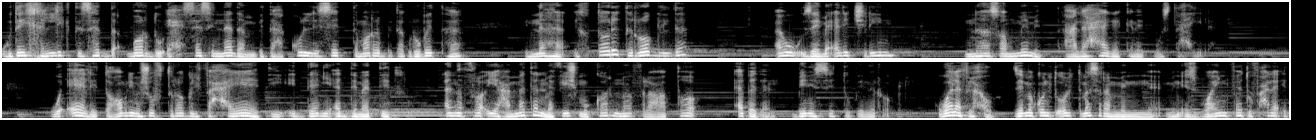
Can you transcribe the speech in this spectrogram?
وده يخليك تصدق برضو إحساس الندم بتاع كل ست مرت بتجربتها إنها اختارت الراجل ده أو زي ما قالت شيرين إنها صممت على حاجة كانت مستحيلة. وقالت عمري ما شفت راجل في حياتي اداني قد ما اديت له أنا في رأيي عامة مفيش مقارنة في العطاء ابدا بين الست وبين الراجل ولا في الحب. زي ما كنت قلت مثلا من من أسبوعين فاتوا في حلقة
